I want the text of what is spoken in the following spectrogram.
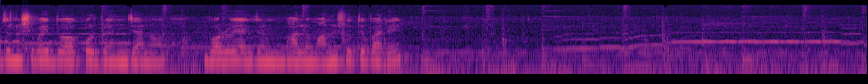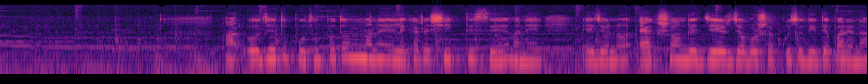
জন্য সবাই দোয়া করবেন যেন বড় একজন ভালো মানুষ হতে পারে। আর ও যেহেতু প্রথম প্রথম মানে লেখাটা শিখতেছে মানে এই জন্য একসঙ্গে জের জবর সব কিছু দিতে পারে না,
